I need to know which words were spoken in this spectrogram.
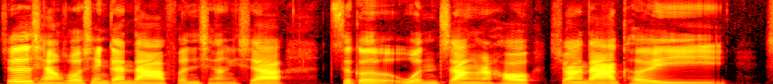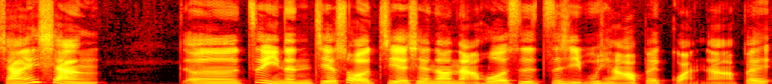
就是想说先跟大家分享一下这个文章，然后希望大家可以想一想，呃自己能接受的界限到哪，或者是自己不想要被管啊，被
